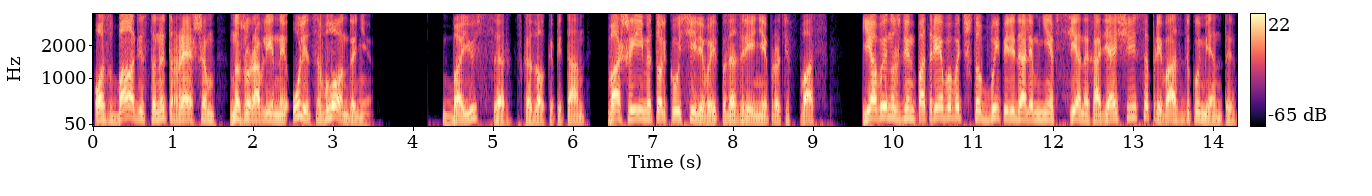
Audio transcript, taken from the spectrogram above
Осбалдистон и Трэшем на Журавлиной улице в Лондоне. «Боюсь, сэр», — сказал капитан, Ваше имя только усиливает подозрения против вас. Я вынужден потребовать, чтобы вы передали мне все находящиеся при вас документы».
